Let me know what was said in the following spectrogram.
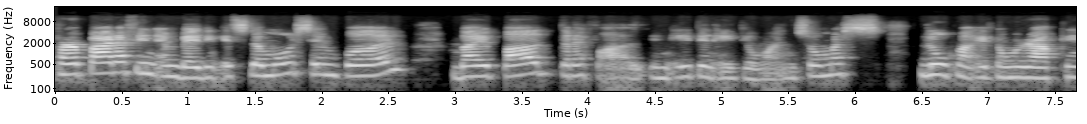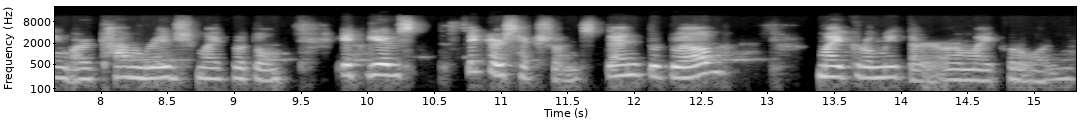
For paraffin embedding, it's the most simple by Paul Trefal in 1881. So mas luma itong racking or Cambridge microtome. It gives thicker sections, 10 to 12 micrometer or micron.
